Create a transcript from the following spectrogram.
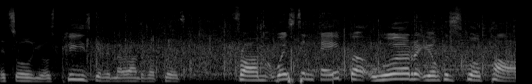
it's all yours. Please give him a round of applause. From Western Cape, Hoor Jonkerskool Paul.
